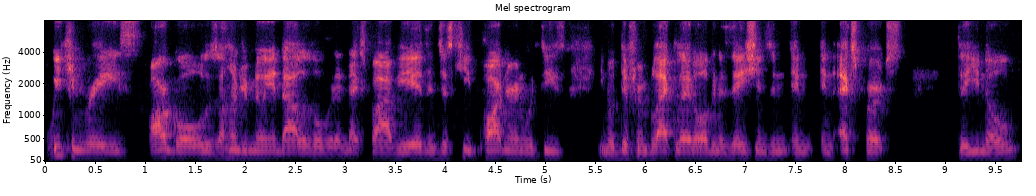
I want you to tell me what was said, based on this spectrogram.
we can raise our goal is $100 million over the next five years and just keep partnering with these you know different black led organizations and, and, and, experts to you know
